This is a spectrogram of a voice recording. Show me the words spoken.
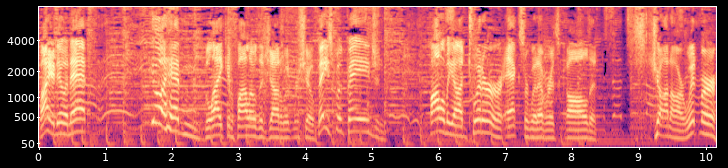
while you're doing that, go ahead and like and follow the John Whitmer Show Facebook page and follow me on Twitter or X or whatever it's called at John R. Whitmer.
